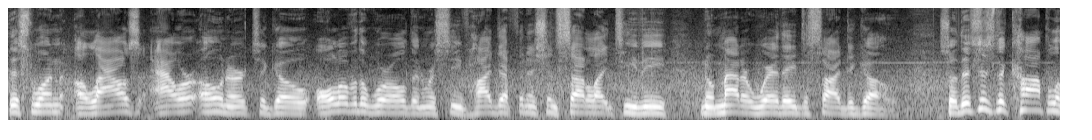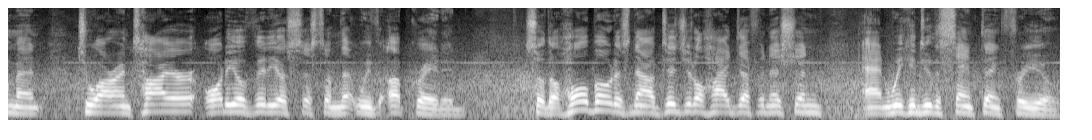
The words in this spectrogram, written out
This one allows our owner to go all over the world and receive high definition satellite TV no matter where they decide to go. So this is the complement to our entire audio video system that we've upgraded. So the whole boat is now digital high definition and we can do the same thing for you.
